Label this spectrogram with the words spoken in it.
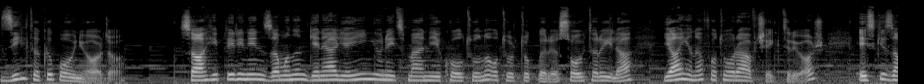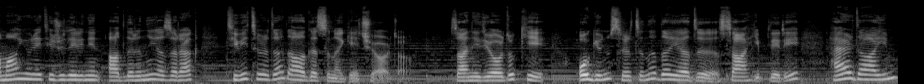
zil takıp oynuyordu. Sahiplerinin zamanın genel yayın yönetmenliği koltuğuna oturttukları soytarıyla yan yana fotoğraf çektiriyor, eski zaman yöneticilerinin adlarını yazarak Twitter'da dalgasına geçiyordu. Zannediyordu ki O gün sırtını dayadığı sahipleri her daim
